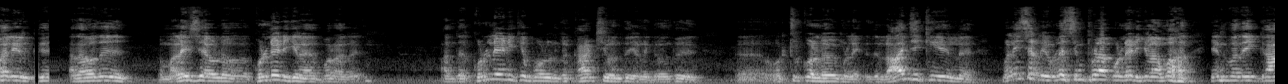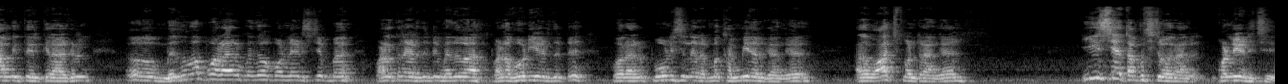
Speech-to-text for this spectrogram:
மாதிரி இருக்கு. அதாவது மலேசியாவில் கொள்ளையடிக்கிற போறாரு. அந்த கொள்ளையடிக்க போகின்ற காட்சி வந்து எனக்கு வந்து ஒற்றுக்கொள்ளவே இல்லை. இது லாஜிக்கே இல்லை. மலேசியாவில் இவ்வளோ சிம்பிளாக கொள்ளையடிக்கலாமா என்பதை காமித்து இருக்கிறார்கள். போகிறாரு போறாரு மெதுவா கொள்ளையடிச்சுட்டு பணத்தில் பணத்துல எடுத்துட்டு மெதுவாக பல கோடியை எடுத்துட்டு போறாரு. போலீஸில் ரொம்ப கம்மியாக இருக்காங்க. அதை வாட்ச் பண்றாங்க. ஈஸியாக தப்பிச்சுட்டு வராரு கொள்ளையடிச்சு.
